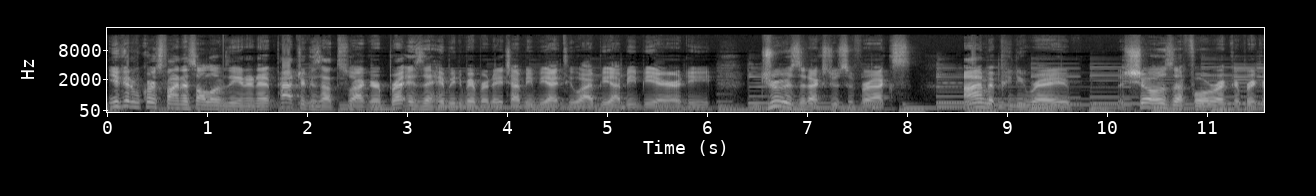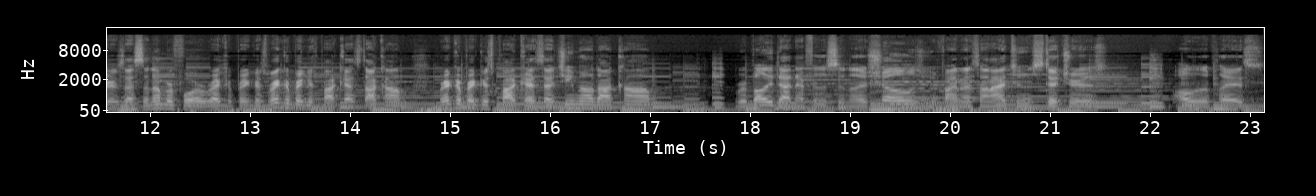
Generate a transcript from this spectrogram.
you can of course find us all over the internet. Patrick is at the Swagger. Brett is at Hibbity Bibbert. Drew is at X Lucifer X. I'm at PD Rave. The show's at Four Record Breakers. That's the number four Record Breakers. RecordBreakersPodcast.com. RecordBreakersPodcast at gmail.com. Rebellion.net for listening to other shows. You can find us on iTunes, Stitchers, all over the place.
